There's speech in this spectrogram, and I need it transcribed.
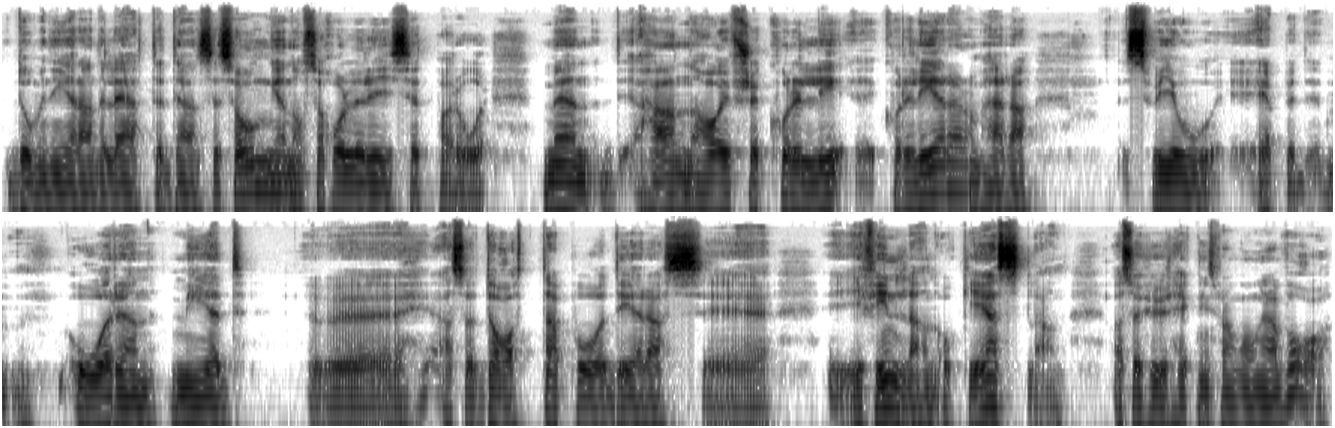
dominerande lätet den säsongen och så håller det i sig ett par år. Men han har ju försökt korrelera de här SWIO-åren med eh, alltså data på deras eh, i Finland och i Estland. Alltså hur häckningsframgångarna var.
